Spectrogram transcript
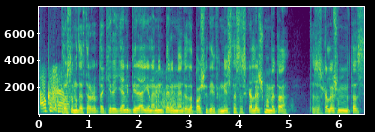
Άκουσα... Δώστε μου δευτερόλεπτα κύριε Γιάννη Πειραιά για να μην περιμένετε θα πάω σε διαφημίσεις θα σας καλέσουμε μετά. Θα σας καλέσουμε μετά τις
